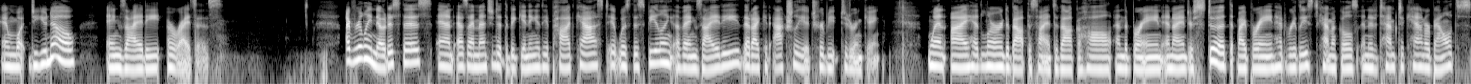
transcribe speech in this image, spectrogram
and what do you know? Anxiety arises. I've really noticed this, and as I mentioned at the beginning of the podcast, it was this feeling of anxiety that I could actually attribute to drinking. When I had learned about the science of alcohol and the brain, and I understood that my brain had released chemicals in an attempt to counterbalance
